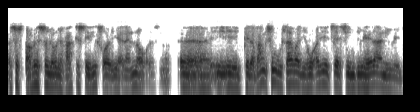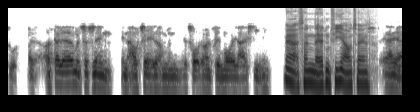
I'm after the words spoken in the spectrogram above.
og så stoppede, så lå det faktisk stille, tror jeg, i halvanden år. Eller sådan noget. Øh, I Peter Bangs hus, der var de hurtige til at sige, at de ville hellere have nye vinduer. Og, og der lavede man så sådan en, en aftale om en, jeg tror, det var en femårig lejestigning. Ja, sådan er den fire aftale. Ja, ja,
